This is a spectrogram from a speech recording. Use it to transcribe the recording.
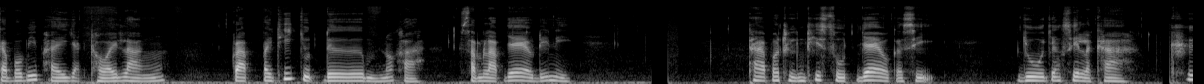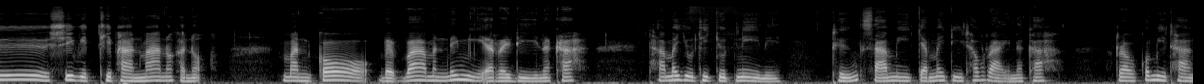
กับบ่มีไผอยากถอยหลัง กลับไปที่จุดเดิมเนาะค่ะสำหรับแย่วดินี่ ถ้าพอถึงที่สุดแย่วก็สิ อยู่จังสิล่ะค่ะ คือชีวิตที่ผ่านมาเนาะค่ะเนาะ มันก็แบบว่ามันไม่มีอะไรดีนะคะ ถ้ามาอยู่ที่จุดนี้นี่ ถึงสามีจะไม่ดีเท่าไหร่นะคะ เราก็มีทาง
